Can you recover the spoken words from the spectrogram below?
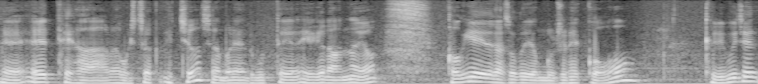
에테하라고 있죠. 지난번에 누구 때 얘기가 나왔나요? 거기에 가서도 연구를 좀 했고, 그리고 이제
